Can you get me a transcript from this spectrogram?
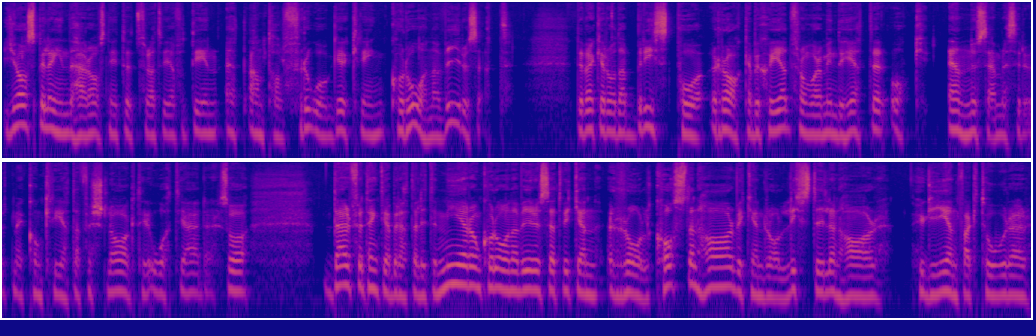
jag spelar in det här avsnittet för att vi har fått in ett antal frågor kring coronaviruset. Det verkar råda brist på raka besked från våra myndigheter och ännu sämre ser det ut med konkreta förslag till åtgärder. Så Därför tänkte jag berätta lite mer om coronaviruset, vilken roll kosten har, vilken roll livsstilen har, hygienfaktorer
